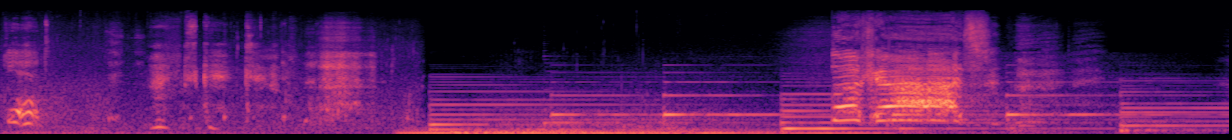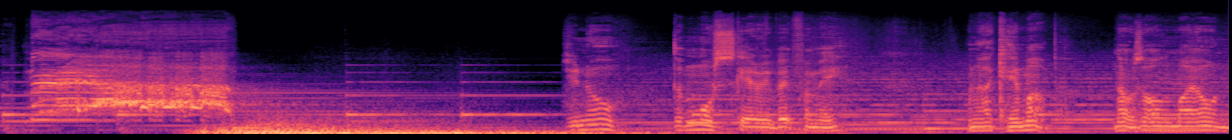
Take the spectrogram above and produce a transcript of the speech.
Scared. I'm scared too. Look at Do you know the most scary bit for me? When I came up, and I was all on my own.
